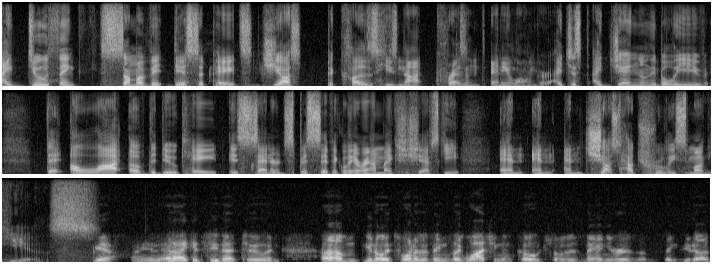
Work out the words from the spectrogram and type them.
I do think some of it dissipates just because he's not present any longer. I just, I genuinely believe that a lot of the Duke hate is centered specifically around Mike Krzyzewski and and and just how truly smug he is. Yeah, and, and I can see that too. And um, you know, it's one of the things like watching him coach, some of his mannerisms, things he does.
